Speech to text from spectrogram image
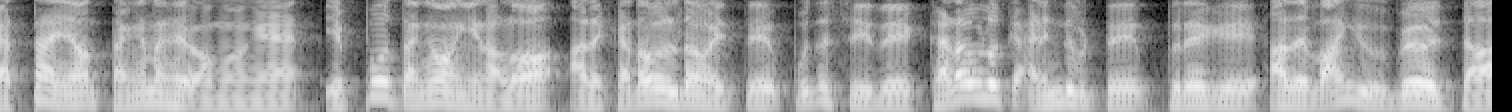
கட்டாயம் தங்க நகை வாங்குவாங்க. எப்போ தங்கம் வாங்கினாலும் அதை கடவுளிடம் வைத்து பூஜை செய்து கடவுளுக்கு அணிந்துவிட்டு பிறகு அதை வாங்கி உபயோகித்தா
